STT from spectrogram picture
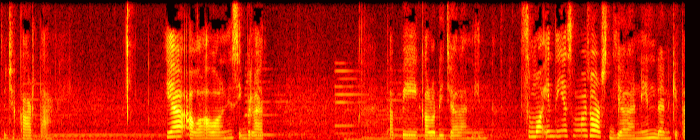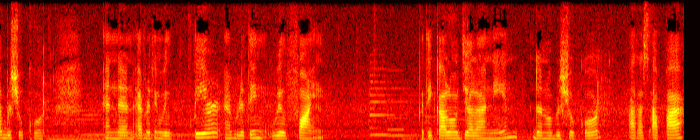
to Jakarta. Ya awal-awalnya sih berat. Tapi kalau dijalanin semua intinya semua itu harus dijalanin dan kita bersyukur. And then everything will clear everything will fine. Ketika lo jalanin dan lo bersyukur atas apa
